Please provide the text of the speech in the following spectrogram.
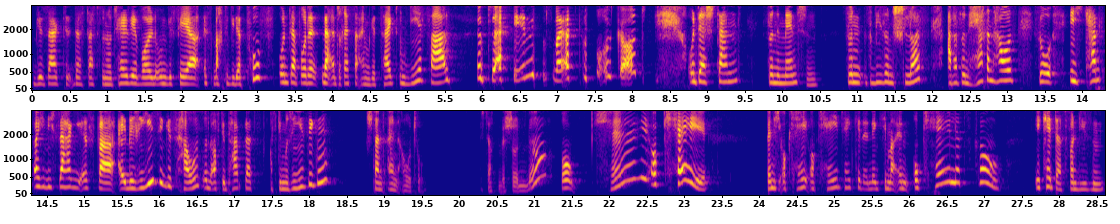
gesagt, dass, was für ein Hotel wir wollen ungefähr. Es machte wieder Puff und da wurde eine Adresse angezeigt und wir fahren dahin. Das war so, oh Gott. Und da stand so eine Menschen, so, ein, so wie so ein Schloss, aber so ein Herrenhaus. So, ich kann es euch nicht sagen, es war ein riesiges Haus und auf dem Parkplatz, auf dem riesigen, stand ein Auto. Ich dachte mir schon, ne? okay, okay. Wenn ich okay, okay denke, dann denke ich in okay, let's go. Ihr kennt das von diesem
